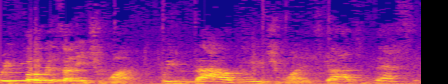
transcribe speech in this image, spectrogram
We focus on each one. We value each one. It's God's message.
